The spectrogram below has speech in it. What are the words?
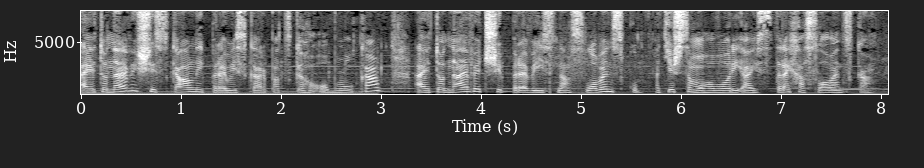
a je to najvyšší skalný previs Karpatského oblúka a je to najväčší previs na Slovensku. A tiež sa mu hovorí aj strecha Slovenska.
